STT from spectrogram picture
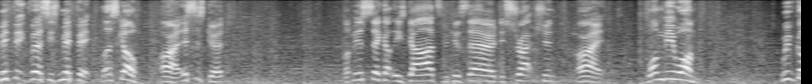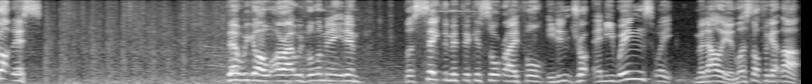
Mythic versus Mythic. Let's go. All right, this is good. Let me just take out these guards because they're a distraction. All right. 1v1. We've got this. There we go. All right, we've eliminated him. Let's take the Mythic Assault Rifle. He didn't drop any wings. Wait, Medallion. Let's not forget that.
